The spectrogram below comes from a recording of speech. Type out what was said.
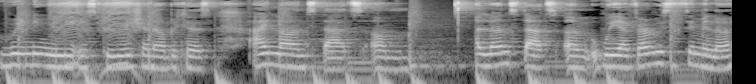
really, really inspirational because I learned that um, I learned that um, we are very similar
